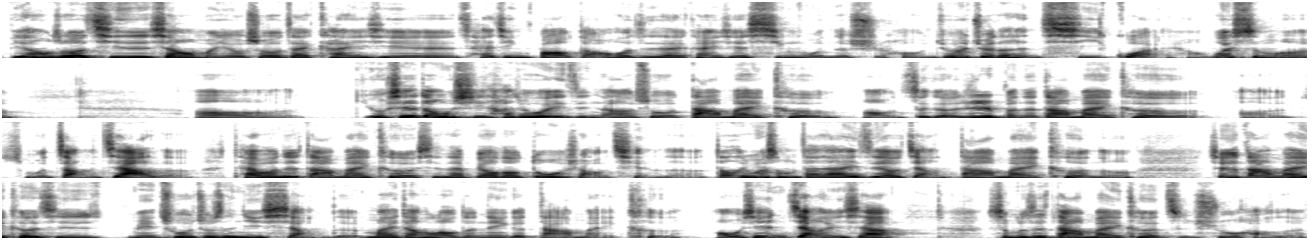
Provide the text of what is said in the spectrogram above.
比方说，其实像我们有时候在看一些财经报道或者在看一些新闻的时候，你就会觉得很奇怪哈，为什么呃有些东西他就会一直拿说大麦克哦，这个日本的大麦克。呃，什么涨价了？台湾的大麦克现在飙到多少钱了？到底为什么大家一直要讲大麦克呢？这个大麦克其实没错，就是你想的麦当劳的那个大麦克。好，我先讲一下什么是大麦克指数好了。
